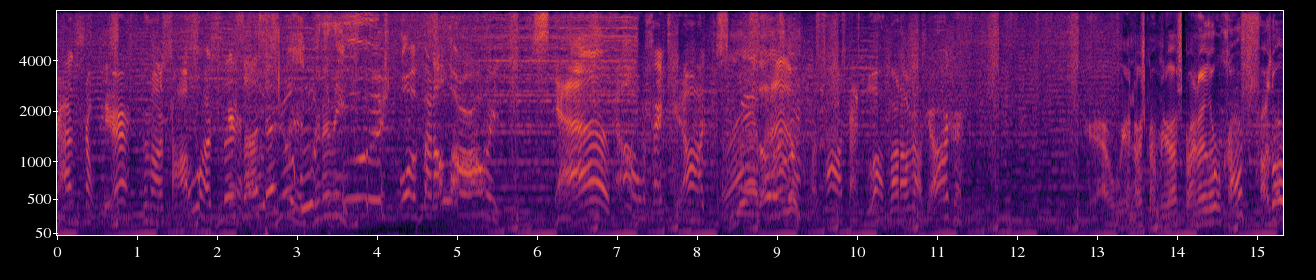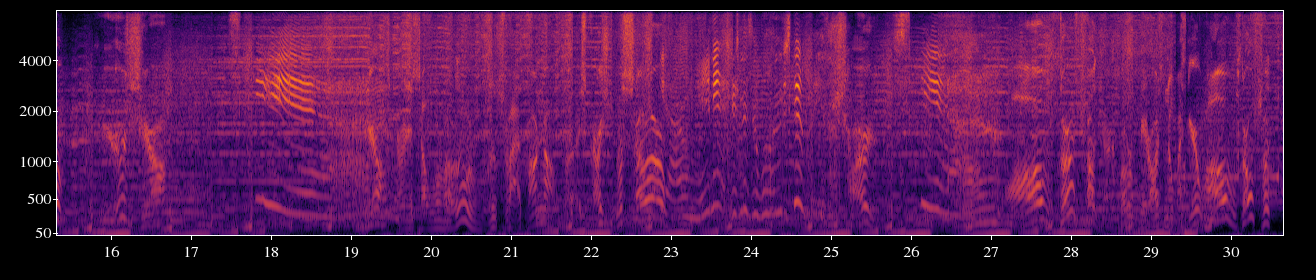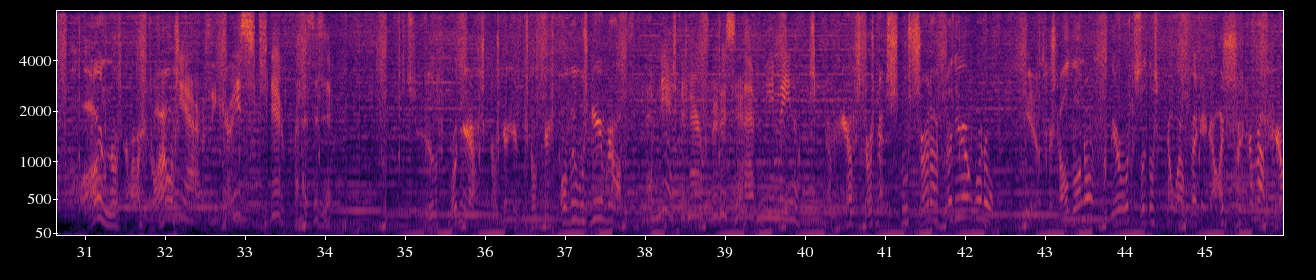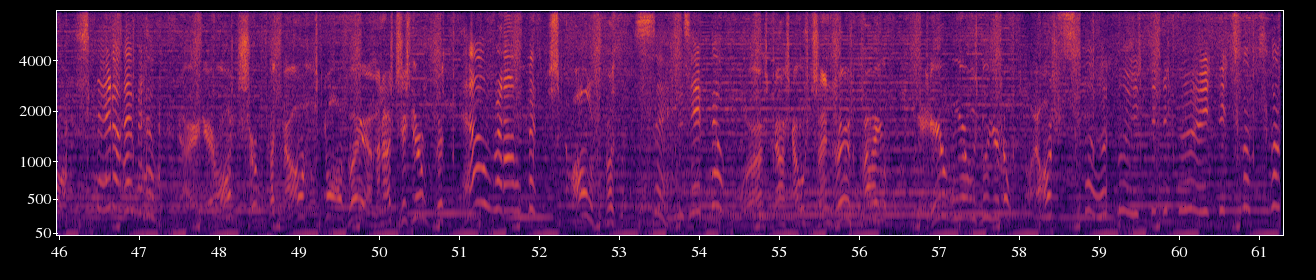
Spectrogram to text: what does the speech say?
That's so here. Du har sauer. Men sa seg, men er vi? Åh, men alla Ja, Ja, säg ja. Ja, vad fan, loppan av jag. Ja, vi är nästan blir spännande och kaffe då. Just ja. Ja, det är så roligt. Släpparna. Jag ska inte så. Sorry. Åh, kaffet. Jag blir oss nog att ge av kaffet.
